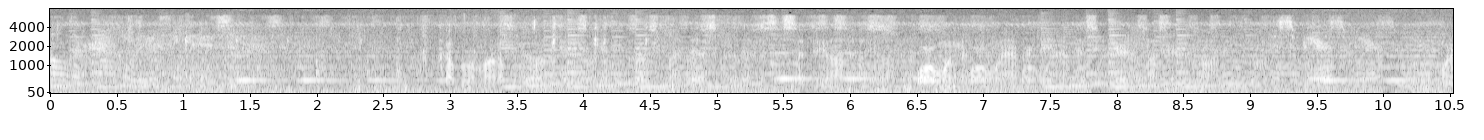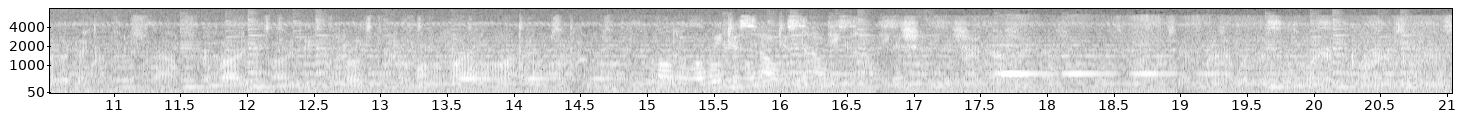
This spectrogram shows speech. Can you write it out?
Mulder, what do you think it is? A couple of months ago, a case came across my desk in the Mississippi office. Four women from Aberdeen had disappeared in less than a month. Disappeared? One of the victims was found, her body was too decomposed to perform a viable autopsy. Mulder, what we just saw was not decomposition. I know, I know. I want you to find out what this is while you're at the coroner's office.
